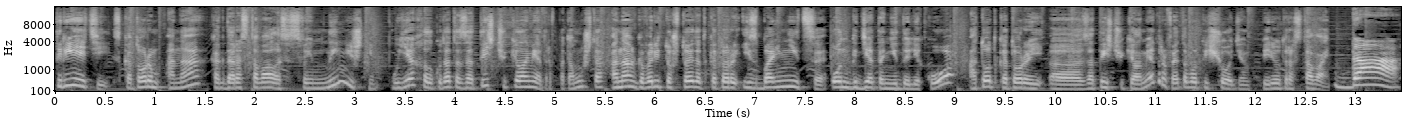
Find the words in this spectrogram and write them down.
третий, с которым она, когда расставалась со своим нынешним, уехала куда-то за тысячу километров, потому что она говорит то, что этот, который из больницы, он где-то недалеко, а тот, который э, за тысячу километров, это вот еще один период расставания. Да,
